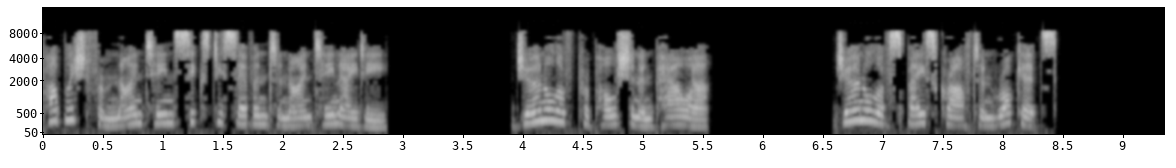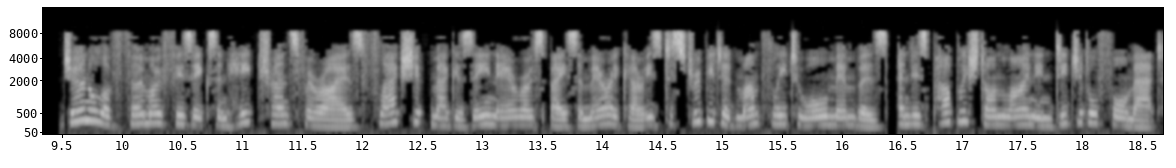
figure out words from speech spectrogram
published from 1967 to 1980 Journal of Propulsion and Power. Journal of Spacecraft and Rockets Journal of Thermophysics and Heat Transfer IA's flagship magazine Aerospace America is distributed monthly to all members, and is published online in digital format.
